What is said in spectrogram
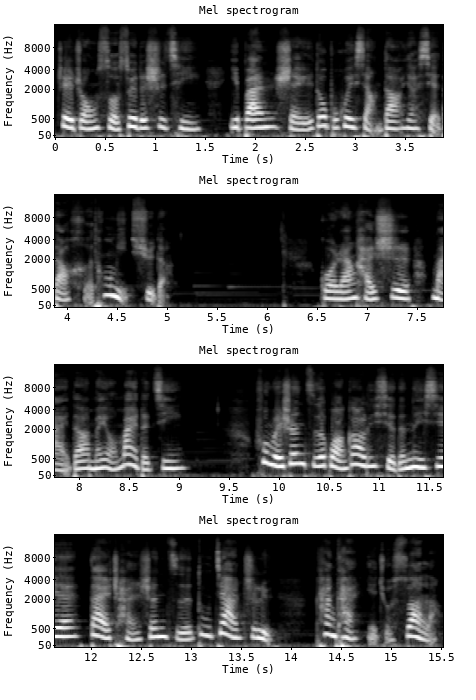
这种琐碎的事情，一般谁都不会想到要写到合同里去的。果然还是买的没有卖的精。赴美生子广告里写的那些待产生子度假之旅，看看也就算了。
